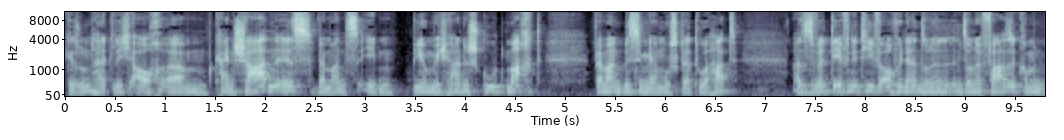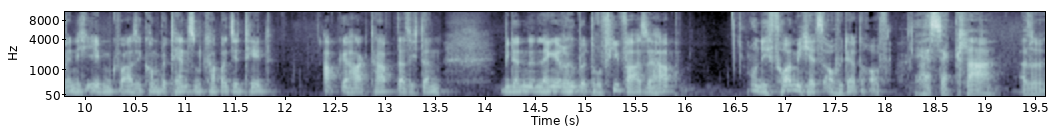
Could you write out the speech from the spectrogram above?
gesundheitlich auch ähm, kein Schaden ist, wenn man es eben biomechanisch gut macht wenn man ein bisschen mehr Muskulatur hat. Also es wird definitiv auch wieder in so, eine, in so eine Phase kommen, wenn ich eben quasi Kompetenz und Kapazität abgehakt habe, dass ich dann wieder eine längere Hypertrophiephase habe. Und ich freue mich jetzt auch wieder drauf. Ja, ist ja klar. Also,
